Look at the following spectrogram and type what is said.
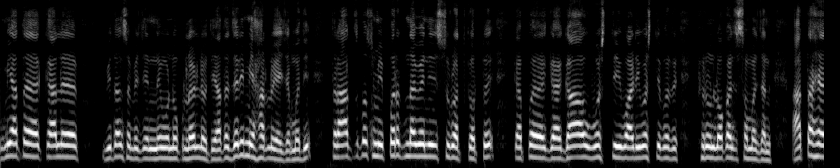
मी आता काल विधानसभेची निवडणूक लढले होते. आता जरी मी हारलो याच्यामध्ये तर आजपासून मी परत नव्याने सुरुवात करतोय. का प गा गाव वस्ती वाडी वस्तीवर फिरून लोकांचं समज जाणं. आता हा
